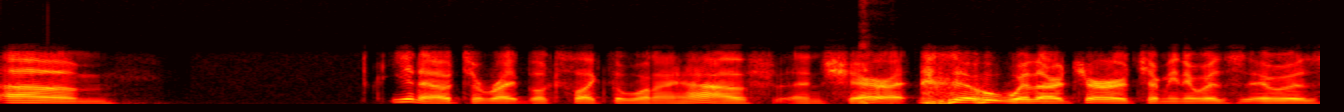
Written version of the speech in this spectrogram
um, you know, to write books like the one I have and share it with our church. I mean, it was it was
